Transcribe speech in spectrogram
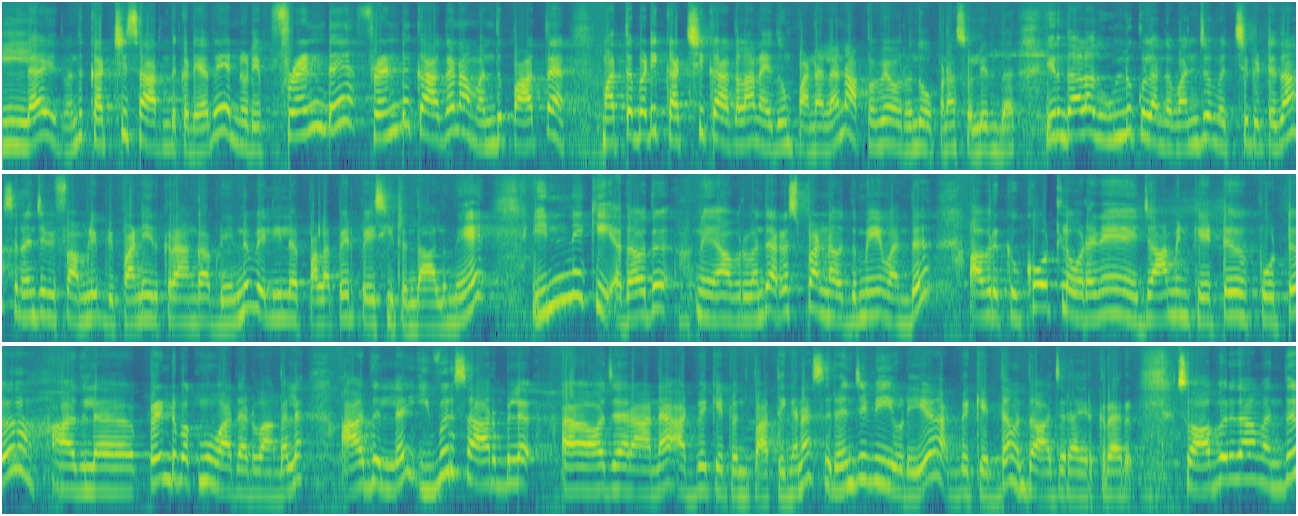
இல்லை இது வந்து கட்சி சார்ந்து கிடையாது. என்னுடைய ஃப்ரெண்டு ஃப்ரெண்டுக்காக நான் வந்து பார்த்தேன். மற்றபடி கட்சிக்காகலாம் நான் எதுவும் பண்ணலைன்னு அப்போவே அவர் வந்து ஓப்பனாக சொல்லியிருந்தார். இருந்தாலும் அது உள்ளுக்குள்ள அந்த வஞ்சம் வச்சுக்கிட்டு தான் சிரஞ்சீவி ஃபேமிலி இப்படி பண்ணியிருக்கிறாங்க அப்படின்னு வெளியில் பல பேர் பேசிகிட்டு இருந்தாலுமே இன்னைக்கு அதாவது அவர் வந்து அரெஸ்ட் பண்ணதுமே வந்து அவருக்கு கோர்ட்டில் உடனே ஜாமீன் கேட்டு போட்டு அதில் ரெண்டு பக்கமும் வாதாடுவாங்கல்ல. அதில் இவர் சார்பில் ஆஜரான அட்வொகேட் வந்து பார்த்தீங்கன்னா சிரஞ்சீவியுடைய அட்வொகேட் தான் வந்து ஆஜராயிருக்கிறாரு. ஸோ அவர் தான் வந்து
